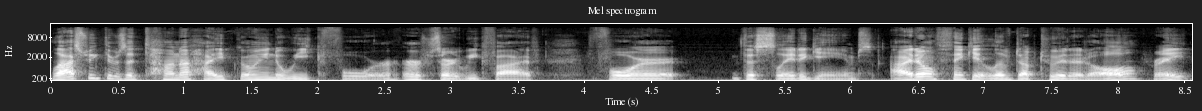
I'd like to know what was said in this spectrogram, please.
Last week there was a ton of hype going into week four, or sorry, week five, for the slate of games. I don't think it lived up to it at all, right?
